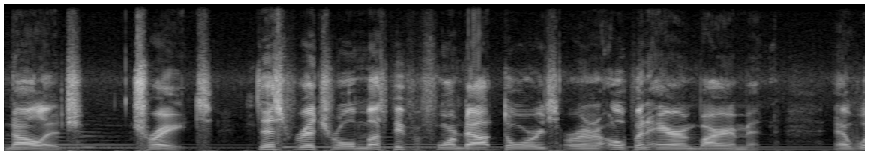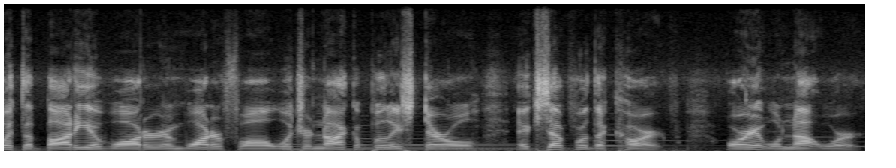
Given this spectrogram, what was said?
Knowledge. Traits. This ritual must be performed outdoors or in an open-air environment, and with a body of water and waterfall which are not completely sterile except for the carp, or it will not work.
